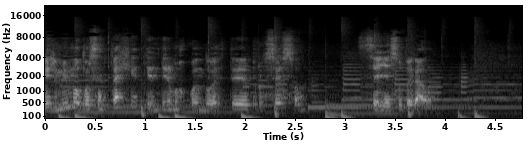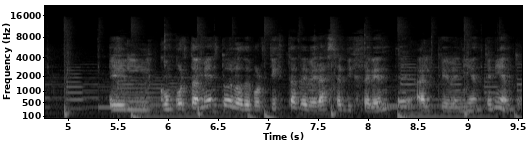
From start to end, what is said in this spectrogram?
El mismo porcentaje tendremos cuando este proceso se haya superado. El comportamiento de los deportistas deberá ser diferente al que venían teniendo,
